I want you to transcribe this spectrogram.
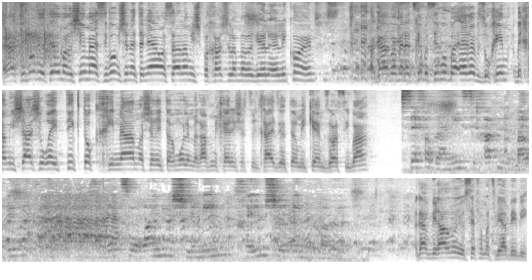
היה סיבוב יותר מרשים מהסיבוב שנתניהו עשה למשפחה של המרגל אלי כהן. אגב, המנצחים בסיבוב בערב זוכים בחמישה שיעורי טיק טוק חינם, אשר יתרמו למרב מיכאלי שצריכה את זה יותר מכם. זו הסיבה? ספר ואני שיחקנו בברביות, אחרי הצהריים שלמים, חיים שלמים בברביות. אגב, ביררנו, יוספה מצביעה ביבי.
